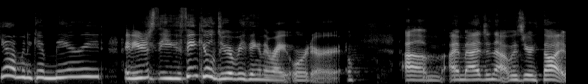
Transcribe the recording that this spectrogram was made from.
yeah, I'm going to get married. And you just, you think you'll do everything in the right order. Um, I imagine that was your thought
